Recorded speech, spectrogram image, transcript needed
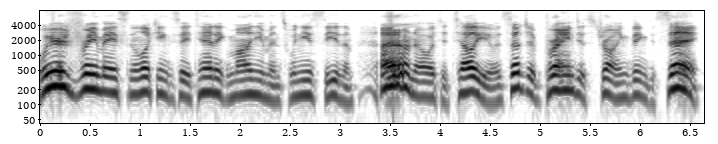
weird Freemason looking satanic monuments when you see them, I don't know what to tell you. It's such a brain destroying thing to say.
